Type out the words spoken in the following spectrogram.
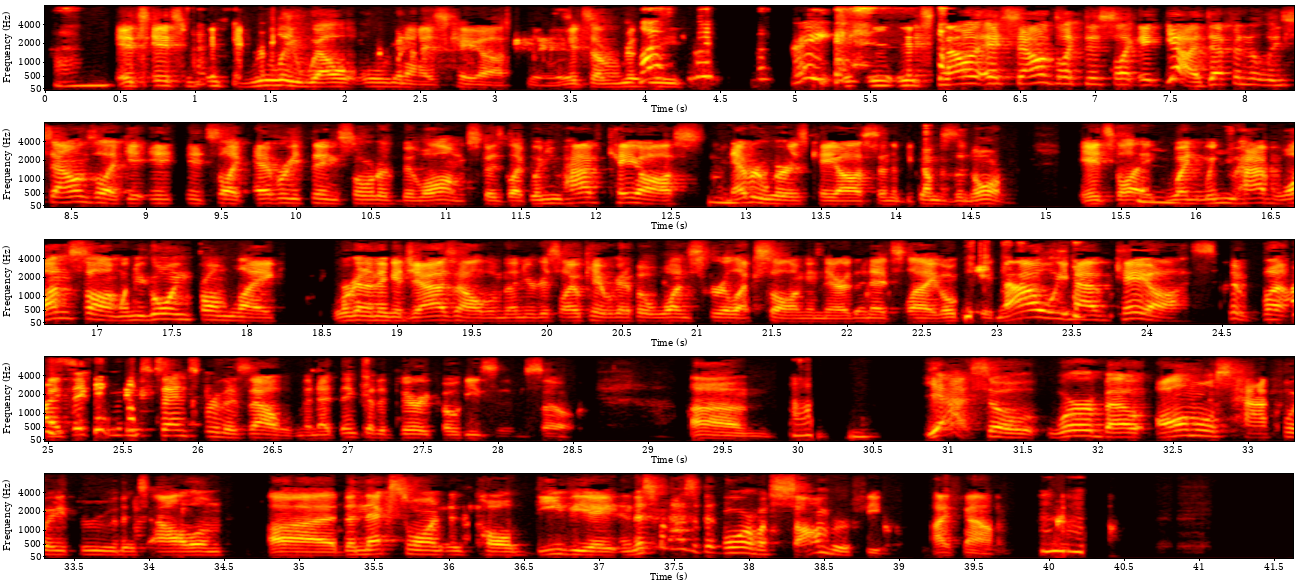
Um, it's it's it's really well organized chaos. It's a really that's great. It, it, sounds it sounds like this like it, yeah, it definitely sounds like it, it it's like everything sort of belongs because like when you have chaos mm. and everywhere is chaos and it becomes the norm. It's like mm. when when you have one song when you're going from like we're gonna make a jazz album, then you're just like okay, we're gonna put one Skrillex song in there. Then it's like okay, now we have chaos. but I think it makes sense for this album, and I think that it's very cohesive. So. Um, yeah, so we're about almost halfway through this album. Uh, the next one is called Deviate, and this one has a bit more of a somber feel, I found. Mm-hmm.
